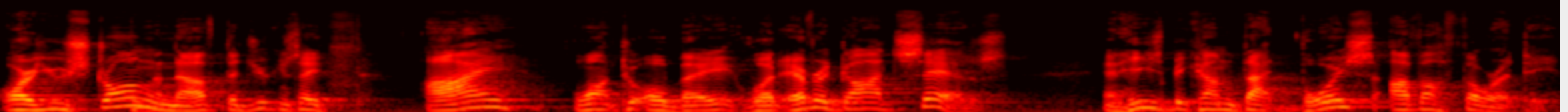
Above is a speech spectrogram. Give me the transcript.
Are you strong enough that you can say, I want to obey whatever God says? And He's become that voice of authority.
